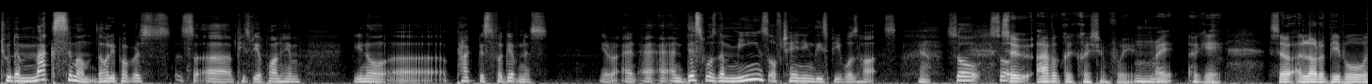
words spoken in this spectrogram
to the maximum, the Holy Prophet, uh, peace be upon him, you know, uh, practiced forgiveness. You know, and, and and this was the means of changing these people's hearts. Yeah. So so, So, I have a quick question for you, Mhm. right? Okay. So a lot of people will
